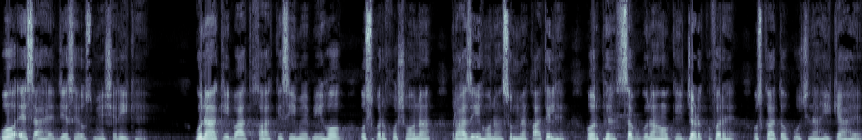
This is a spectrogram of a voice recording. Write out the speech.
وہ ایسا ہے جیسے اس میں شریک ہے گناہ کی بات خواہ کسی میں بھی ہو، اس پر خوش ہونا، راضی ہونا سم قاتل ہے، اور پھر سب گناہوں کی جڑ کفر ہے، اس کا تو پوچھنا ہی کیا ہے۔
